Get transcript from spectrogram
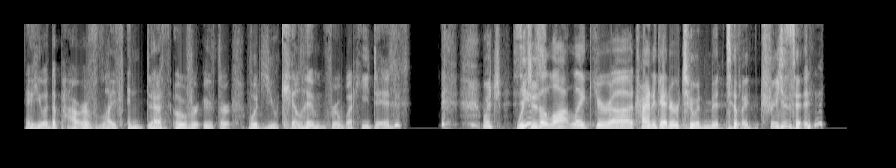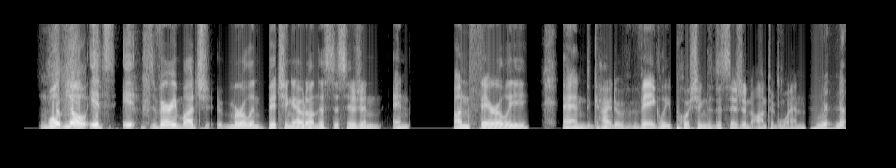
If you had the power of life and death over Uther, would you kill him for what he did? Which Which seems is- a lot like you're uh, trying to get her to admit to like treason. Well, no, it's it's very much Merlin bitching out on this decision and unfairly and kind of vaguely pushing the decision onto Gwen. no,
